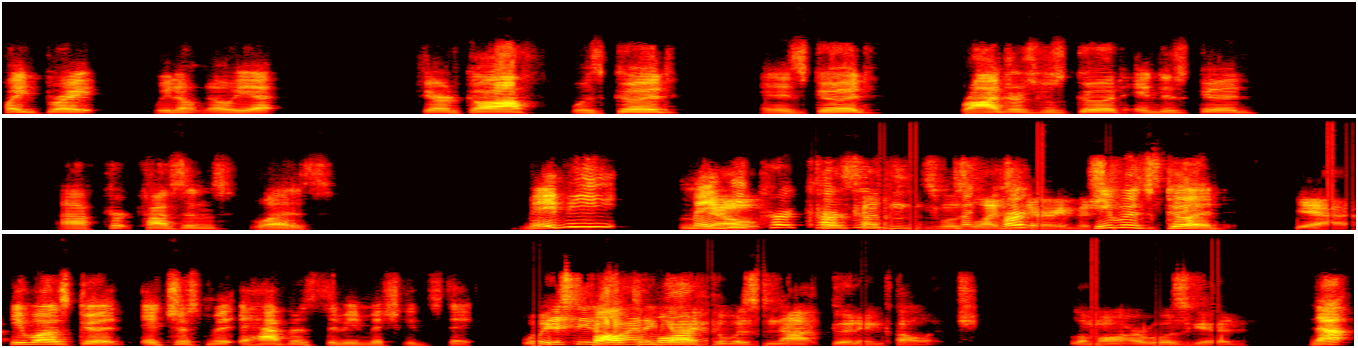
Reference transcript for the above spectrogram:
played great. We don't know yet. Jared Goff was good and is good. Rodgers was good and is good. Uh, Kirk Cousins was maybe maybe no, Kirk Cousins. was but Kirk- legendary. he was good. Yeah, He was good. It just it happens to be Michigan State. we just need to find a Baltimore- guy who was not good in college. Lamar was good. Not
